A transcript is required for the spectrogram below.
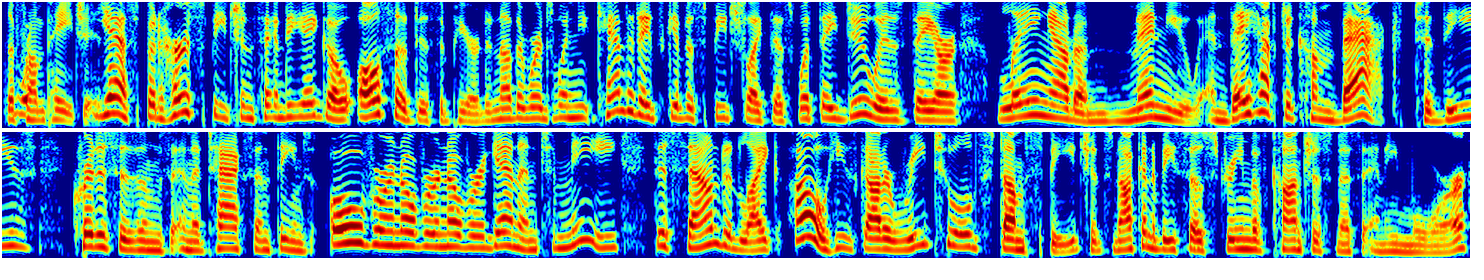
the front pages. Yes, but her speech in San Diego also disappeared. In other words, when you, candidates give a speech like this, what they do is they are laying out a menu and they have to come back to these criticisms and attacks and themes over and over and over again. And to me, this sounded like, oh, he's got a retooled stump speech. It's not going to be so stream of consciousness anymore.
